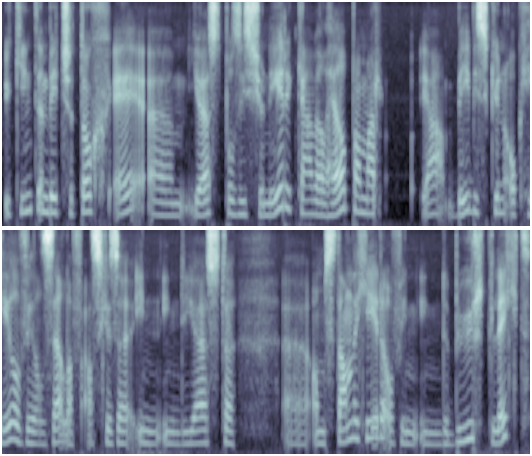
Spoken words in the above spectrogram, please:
je kind een beetje toch hè, ehm, juist positioneren kan wel helpen, maar ja, baby's kunnen ook heel veel zelf. Als je ze in, in de juiste eh, omstandigheden of in, in de buurt legt,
